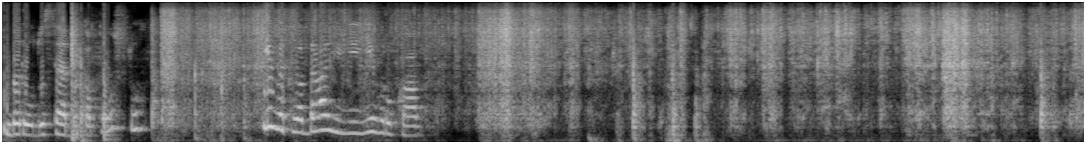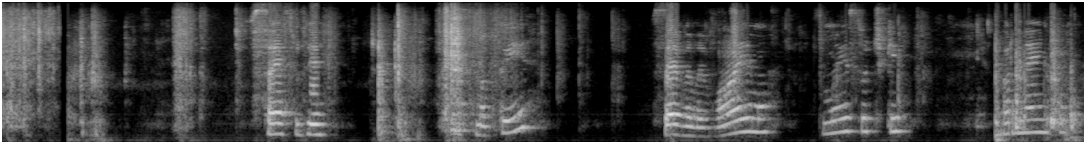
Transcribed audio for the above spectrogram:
Беру до себе капусту і викладаю її в рукав. Все сюди смаки, все виливаємо з мисочки гарненько.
